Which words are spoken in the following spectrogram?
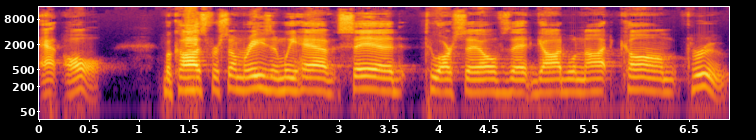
at all. Because for some reason we have said to ourselves that God will not come through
